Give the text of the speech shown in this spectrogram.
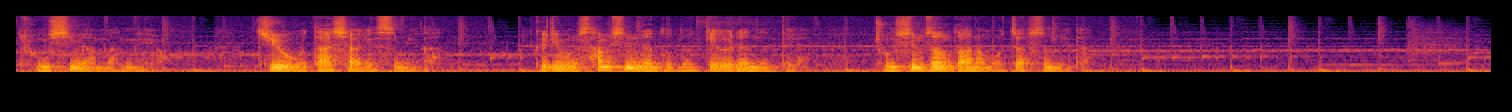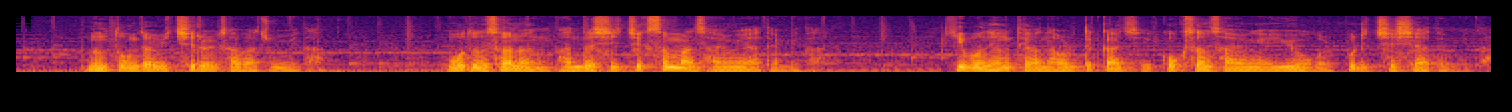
중심이 안 맞네요. 지우고 다시 하겠습니다. 그림을 30년도 넘게 그렸는데 중심선도 하나 못 잡습니다. 눈동자 위치를 잡아줍니다. 모든 선은 반드시 직선만 사용해야 됩니다. 기본 형태가 나올 때까지 곡선 사용의 유혹을 뿌리치셔야 됩니다.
